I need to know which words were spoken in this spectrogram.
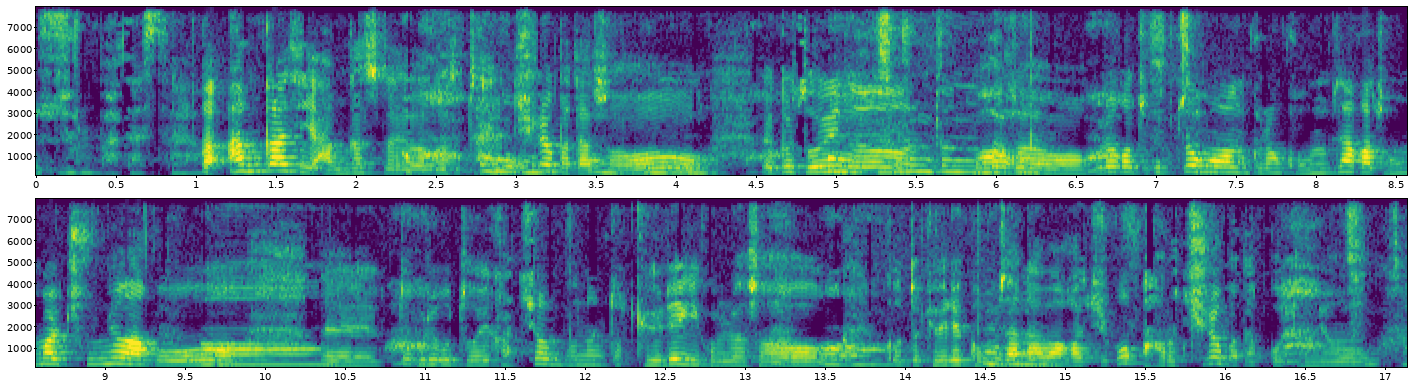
수술을 받았어요. 그러니까 암까지 안 갔어요. 그래서 잘 어머, 치료받아서 어머, 어머, 어머. 그러니까 저희는 어, 소름 돋는다. 맞아요. 그래가지고 국정원 그런 검사가 정말 중요하고 아. 네또 그리고 저희 같이 온 분은 또 결핵이 걸려서 어, 어. 그것도 결핵 검사 음, 음. 나와가지고 바로 치료받았거든요. 진짜.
